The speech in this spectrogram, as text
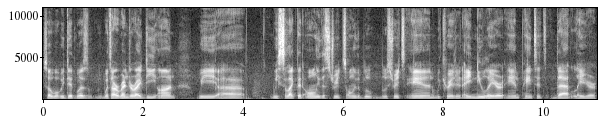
So what we did was with our render ID on we uh, we selected only the streets, only the blue blue streets, and we created a new layer and painted that layer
